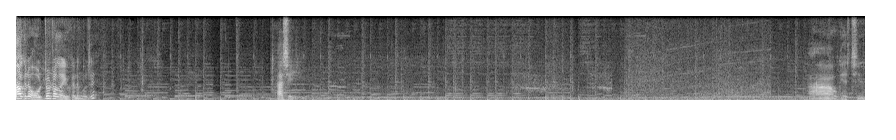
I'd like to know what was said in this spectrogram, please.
나 그래 어쩌다가 이렇게 된 거지? 다시. 아, 오케이. 지,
